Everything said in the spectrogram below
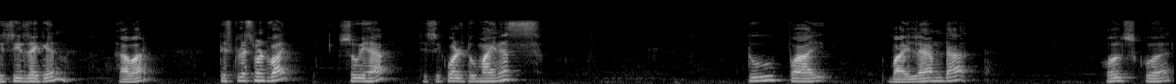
this is again our displacement y. So we have this equal to minus 2 pi by lambda whole square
